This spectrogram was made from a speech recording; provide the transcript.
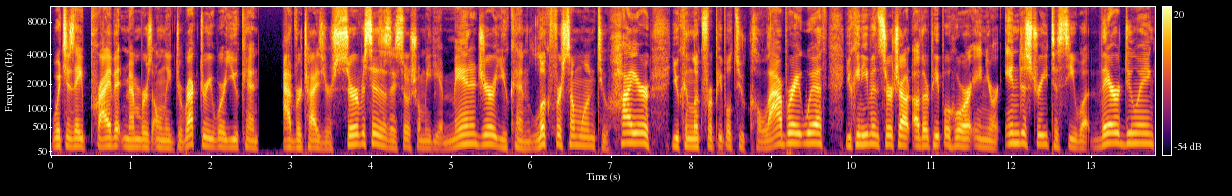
which is a private members only directory where you can advertise your services as a social media manager. You can look for someone to hire. You can look for people to collaborate with. You can even search out other people who are in your industry to see what they're doing.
